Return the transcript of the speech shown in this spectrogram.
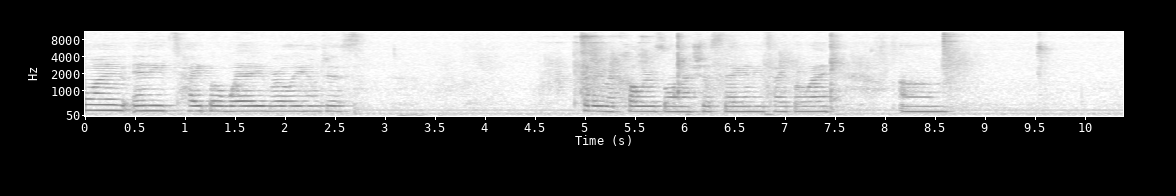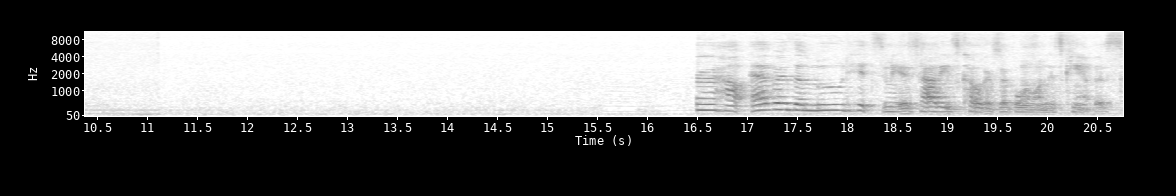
On any type of way, really, I'm just putting the colors on, I should say, any type of way. Um, however the mood hits me is how these colors are going on this canvas.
